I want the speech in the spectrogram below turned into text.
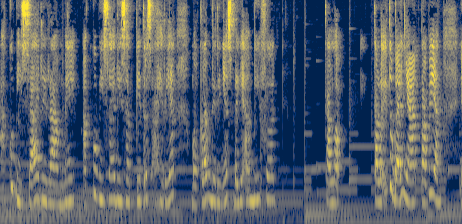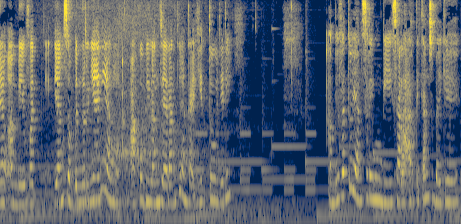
aku bisa di rame aku bisa di sepi terus akhirnya mengklaim dirinya sebagai ambivert. Kalau kalau itu banyak tapi yang yang ambivert yang sebenarnya ini yang aku bilang jarang tuh yang kayak gitu. Jadi ambivert tuh yang sering disalahartikan sebagai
